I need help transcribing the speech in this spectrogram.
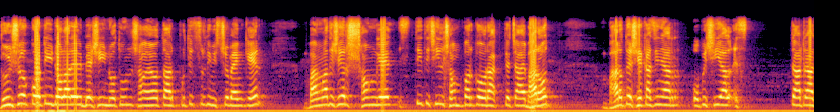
দুইশো কোটি ডলারের বেশি নতুন সহায়তার প্রতিশ্রুতি বিশ্বব্যাংকের বাংলাদেশের সঙ্গে স্থিতিশীল সম্পর্ক রাখতে চায় ভারত। ভারতে শেখ হাসিনার অফিসিয়াল স্ট্যাটাস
